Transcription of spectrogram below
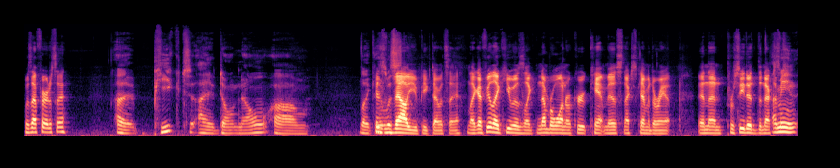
Was that fair to say? Uh, peaked? I don't know. Um, like his was... value peaked, I would say. Like I feel like he was like number one recruit, can't miss next to Kevin Durant, and then proceeded the next. I mean,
